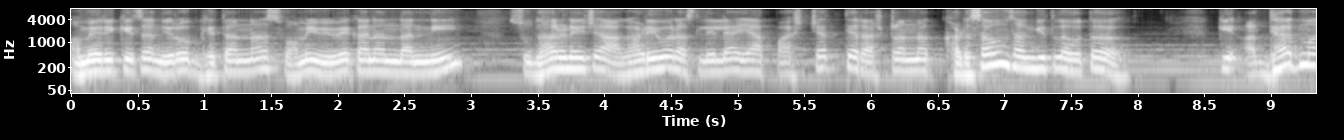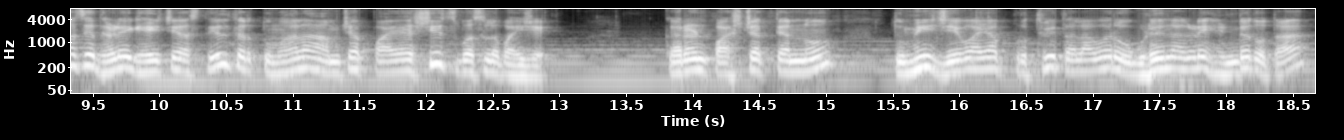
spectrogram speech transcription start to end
अमेरिकेचा निरोप घेताना स्वामी विवेकानंदांनी सुधारणेच्या आघाडीवर असलेल्या या पाश्चात्य राष्ट्रांना खडसावून सांगितलं होतं की अध्यात्माचे धडे घ्यायचे असतील तर तुम्हाला आमच्या पायाशीच बसलं पाहिजे. कारण पाश्चात्यांनो तुम्ही जेव्हा या पृथ्वी तलावर उघडे नागडे हिंडत होता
